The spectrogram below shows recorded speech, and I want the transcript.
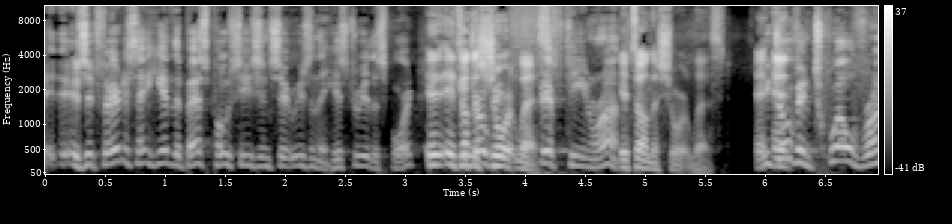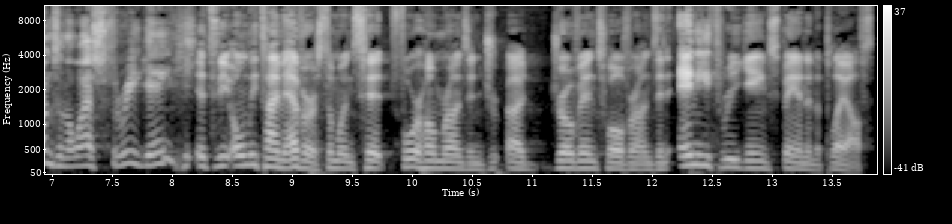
Is it fair to say he had the best postseason series in the history of the sport? It's He on the short list. Fifteen runs. It's on the short list. He And- drove in twelve runs in the last three games. It's the only time ever someone's hit four home runs and dr- uh, drove in 12 runs in any three game span in the playoffs,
